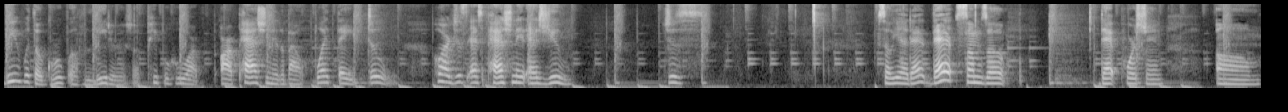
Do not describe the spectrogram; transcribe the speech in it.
be with a group of leaders, of people who are are passionate about what they do, who are just as passionate as you. Just so yeah, that that sums up that portion um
